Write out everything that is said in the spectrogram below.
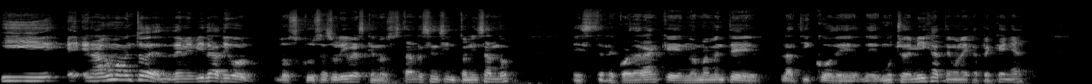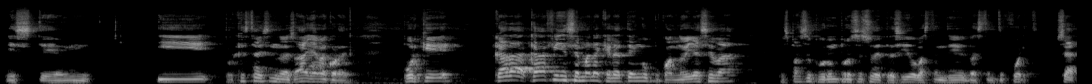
Y en algún momento de, de mi vida, digo, los Cruz Azulibres que nos están recién sintonizando, este, recordarán que normalmente platico de, de mucho de mi hija, tengo una hija pequeña. Este. ¿Y por qué estaba diciendo eso? Ah, ya me acordé. Porque cada, cada fin de semana que la tengo, cuando ella se va, pues paso por un proceso depresivo bastante, bastante fuerte. O sea,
